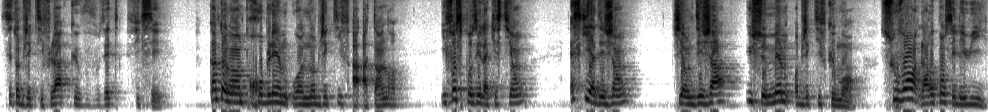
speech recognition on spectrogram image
cet objectif-là que vous vous êtes fixé. Quand on a un problème ou un objectif à atteindre, il faut se poser la question, est-ce qu'il y a des gens qui ont déjà eu ce même objectif que moi? Souvent, la réponse est oui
